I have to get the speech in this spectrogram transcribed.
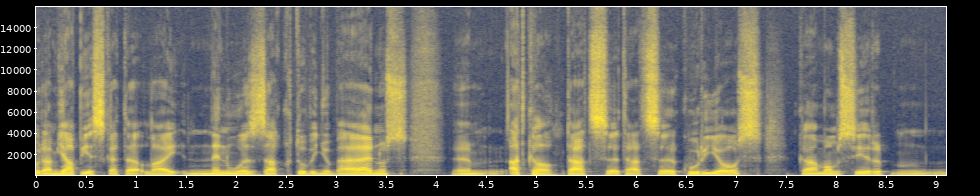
kurām jāpieskata, lai nenozaktu viņu bērnus. Atkal tāds, tāds eh, kurjos, kā mums ir mm,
